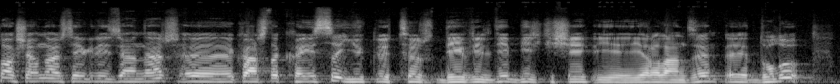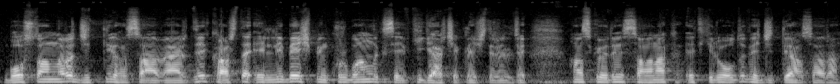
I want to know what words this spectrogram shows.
Mutlu akşamlar sevgili izleyenler. Ee, Kars'ta kayısı yüklü tır devrildi. Bir kişi e, yaralandı. Ee, dolu bostanlara ciddi hasar verdi. Kars'ta 55 bin kurbanlık sevki gerçekleştirildi. Hasköy'de sağanak etkili oldu ve ciddi hasara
